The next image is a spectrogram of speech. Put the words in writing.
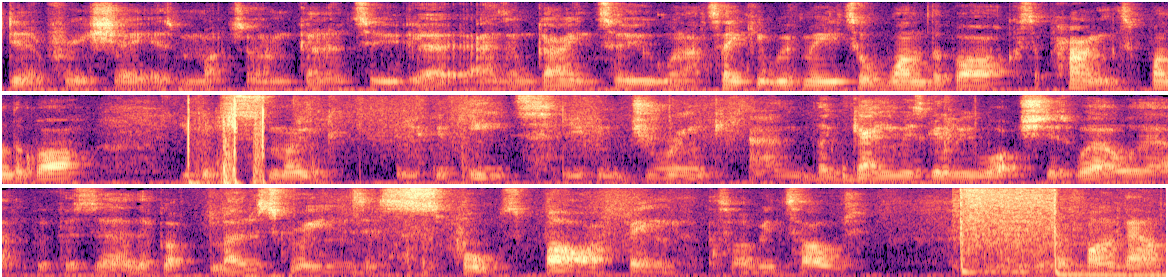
Didn't appreciate as much as I'm gonna uh, as I'm going to when I take it with me to Wonder Bar because apparently it's Wonder Bar you can smoke you can eat you can drink and the game is going to be watched as well there because uh, they've got a load of screens. It's sports bar I think that's what I've been told. We'll find out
